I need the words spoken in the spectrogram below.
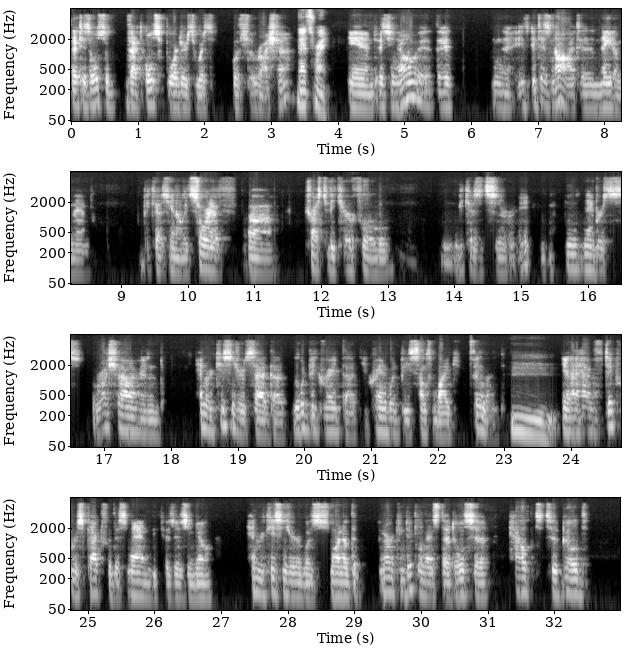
that is also that also borders with with Russia. That's right. And as you know, it, it, it, it is not a NATO member because, you know, it sort of uh, tries to be careful because it's uh, neighbors Russia. And Henry Kissinger said that it would be great that Ukraine would be something like Finland. Mm. And I have deep respect for this man because, as you know, Henry Kissinger was one of the American diplomats that also helped to build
